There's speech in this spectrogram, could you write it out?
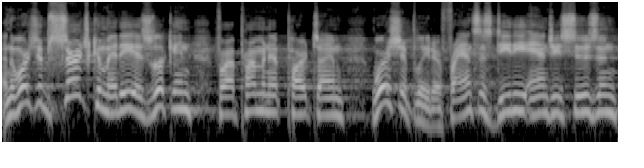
And the worship search committee is looking for a permanent part time worship leader. Francis, Dee Dee, Angie, Susan,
